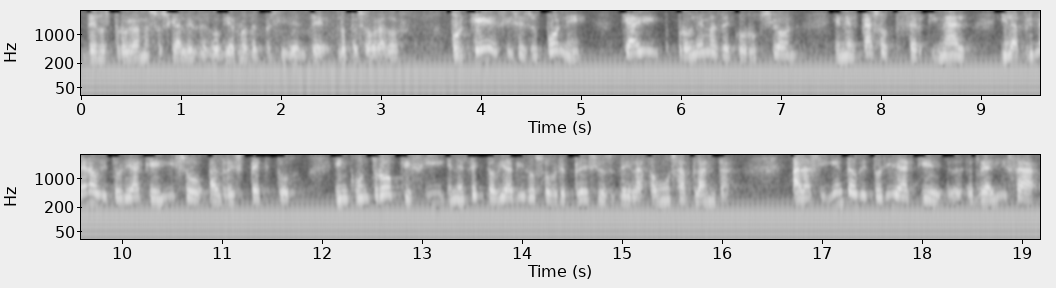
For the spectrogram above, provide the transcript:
de los programas sociales del gobierno del presidente López Obrador. ¿Por qué si se supone que hay problemas de corrupción en el caso Certinal y la primera auditoría que hizo al respecto encontró que sí, en efecto, había habido sobreprecios de la famosa planta. A la siguiente auditoría que eh, realiza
